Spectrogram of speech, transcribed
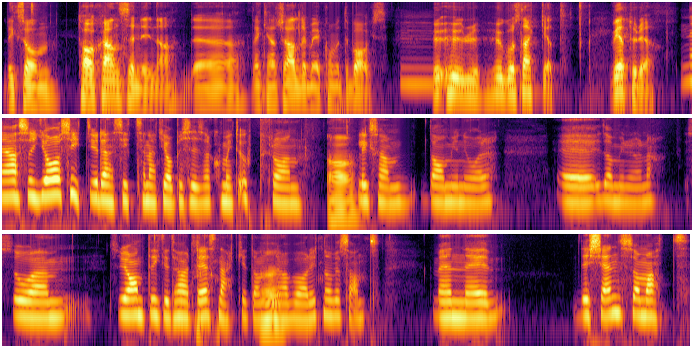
liksom, ta chansen Nina, den kanske aldrig mer kommer tillbaks? Mm. Hur, hur, hur går snacket? Vet du det? Nej, alltså jag sitter ju i den sitsen att jag precis har kommit upp från Ja. liksom damjuniorer, eh, damjuniorerna. Så, um, så jag har inte riktigt hört det snacket om Nej. det har varit något sånt. Men eh, det känns som att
